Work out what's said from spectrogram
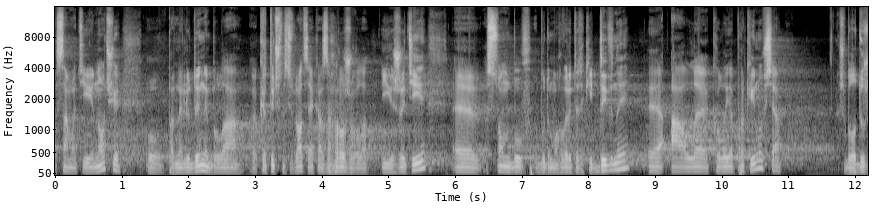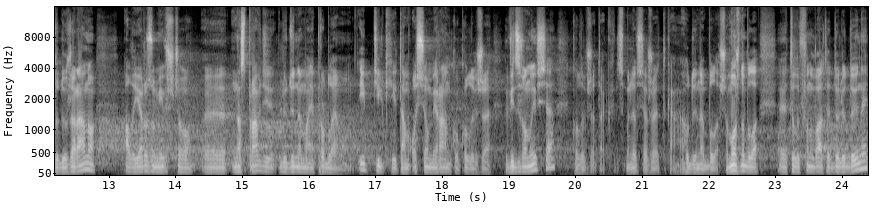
саме тієї ночі у певної людини була критична ситуація, яка загрожувала її житті. Е, Сон був, будемо говорити, такий дивний, е, але коли я прокинувся, що було дуже дуже рано. Але я розумів, що е, насправді людина має проблему. І тільки там о сьомій ранку, коли вже віддзвонився, коли вже так відсмілився, вже така година була, що можна було е, телефонувати до людини,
